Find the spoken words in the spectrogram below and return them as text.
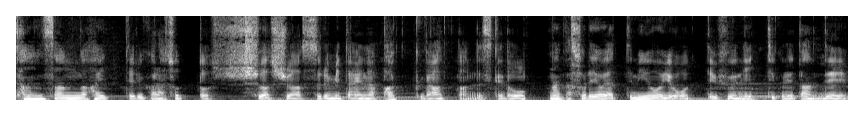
炭酸が入ってるからちょっとシュワシュワするみたいなパックがあったんですけど、なんかそれをやってみようよっていう風に言ってくれたんで、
